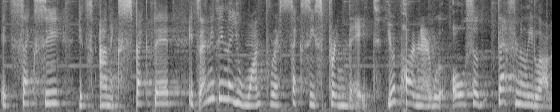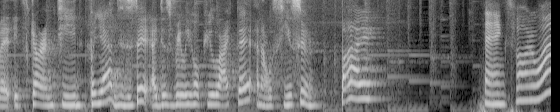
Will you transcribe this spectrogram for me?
It's sexy, it's unexpected, it's anything that you want for a sexy spring date. Your partner will also definitely love it, it's guaranteed. But yeah, this is it. I just really hope you liked it and I will see you soon. Bye! Thanks for watching!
